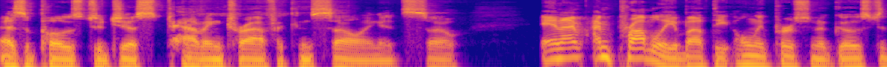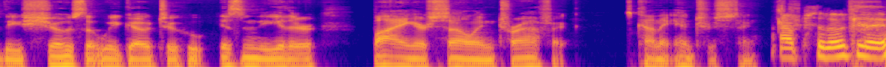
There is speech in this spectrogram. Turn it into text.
as opposed to just having traffic and selling it. So, and I'm, I'm probably about the only person who goes to these shows that we go to who isn't either buying or selling traffic. It's kind of interesting. Absolutely.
